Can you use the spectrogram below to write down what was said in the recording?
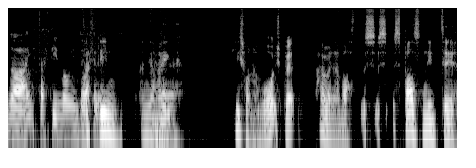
No, I think fifteen million. 15 and you're like he's one to watch but however S- S- Spurs need to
